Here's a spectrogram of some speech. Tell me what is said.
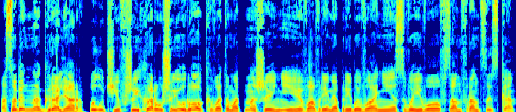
Особенно Граляр, получивший хороший урок в этом отношении во время пребывания своего в Сан-Франциско.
